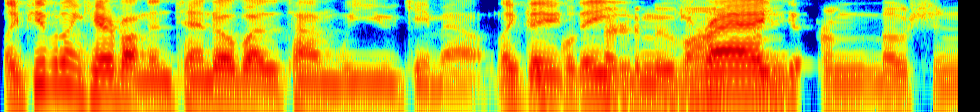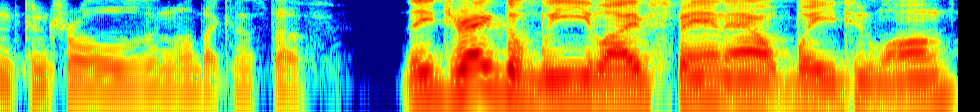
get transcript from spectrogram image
like people didn't care about Nintendo by the time Wii U came out. Like they People they started to move dragged on from, from motion controls and all that kind of stuff. they dragged the Wii lifespan out way too long,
